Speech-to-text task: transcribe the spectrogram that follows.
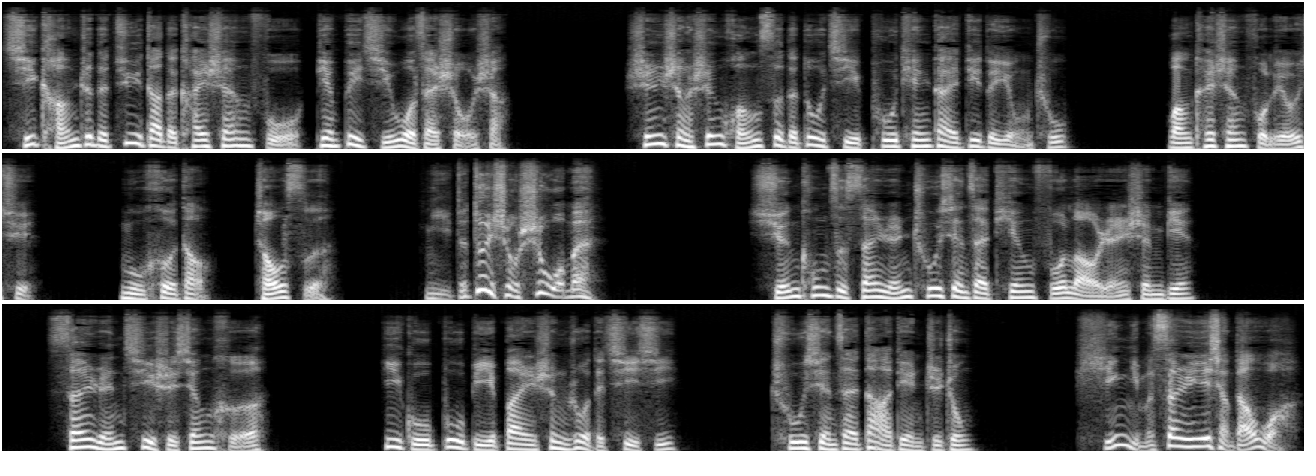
其扛着的巨大的开山斧便被其握在手上，身上深黄色的斗气铺天盖地的涌出，往开山斧流去，怒喝道：“找死！你的对手是我们！”悬空子三人出现在天福老人身边，三人气势相合，一股不比半圣弱的气息出现在大殿之中。凭你们三人也想挡我？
